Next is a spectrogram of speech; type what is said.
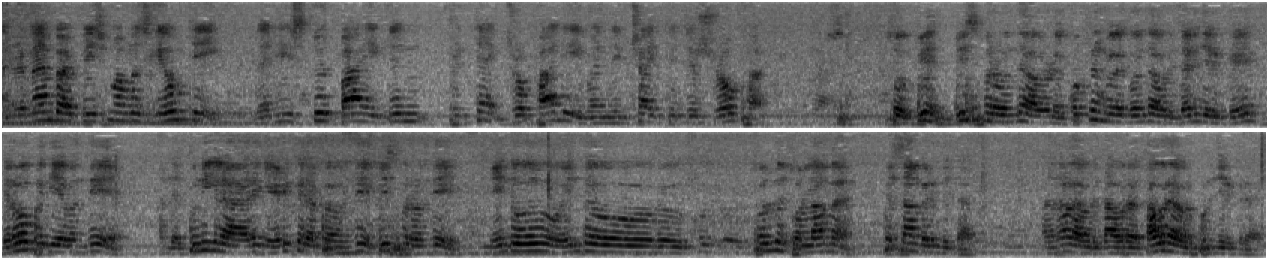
And remember, Bhishma was guilty. That he stood by, he didn't protect Draupadi when they tried to disrobe her. So Bhishmar வந்து அவருடைய குற்றங்களுக்கு வந்து அவர் தெரிஞ்சிருக்கு திரௌபதியை வந்து அந்த துணிகளை அரைக்க எடுக்கிறப்ப வந்து பீஷ்மர் வந்து எந்த ஒரு எந்த ஒரு சொல்லும் சொல்லாம பேசாம இருந்துட்டார் அதனால அவர் அவரை தவறு அவர் புரிஞ்சிருக்கிறார்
